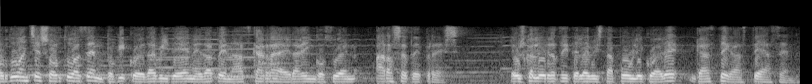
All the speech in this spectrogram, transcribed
orduan txe sortua zen tokiko edabideen edapen azkarra eragingo zuen Arrasate Press. Euskal Irrati Telebista Publiko ere gazte-gaztea zen.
